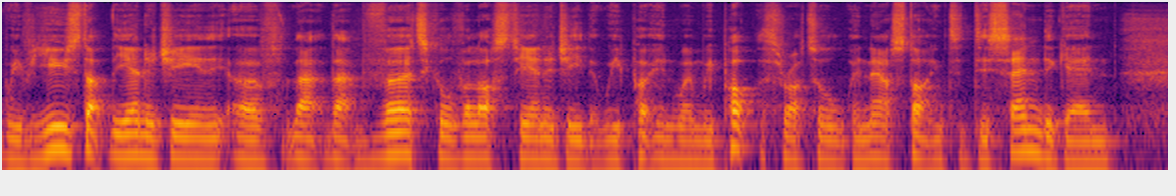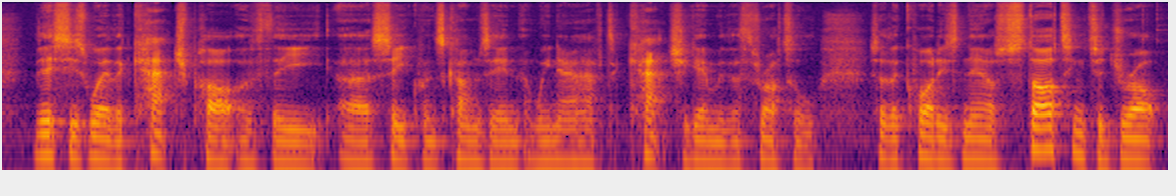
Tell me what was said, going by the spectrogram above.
we've used up the energy of that, that vertical velocity energy that we put in when we pop the throttle. We're now starting to descend again. This is where the catch part of the uh, sequence comes in and we now have to catch again with the throttle. So the quad is now starting to drop.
